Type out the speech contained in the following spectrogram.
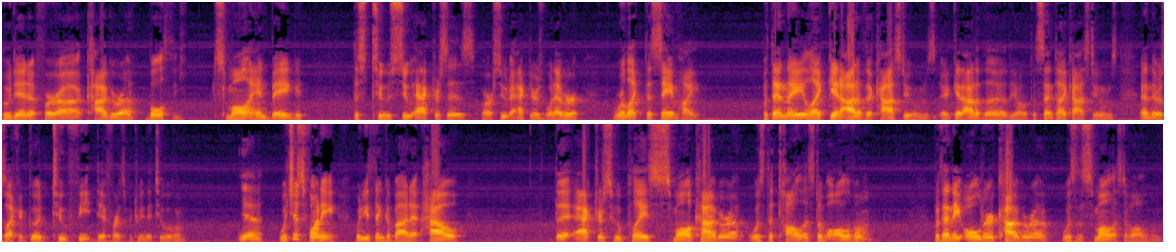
who did it for uh, Kagura, both small and big, the two suit actresses or suit actors, whatever, were like the same height. But then they like get out of their costumes, uh, get out of the you know the Sentai costumes, and there's like a good two feet difference between the two of them. Yeah. Which is funny when you think about it. How the actress who plays small Kagura was the tallest of all of them, but then the older Kagura was the smallest of all of them.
